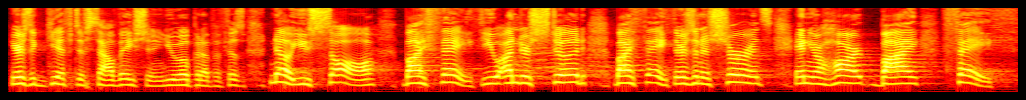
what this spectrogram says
Here's a gift of salvation, and you open up a physical? No, you saw by faith. You understood by faith. There's an assurance in your heart by faith.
